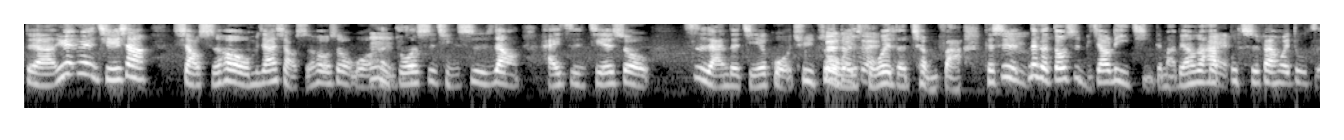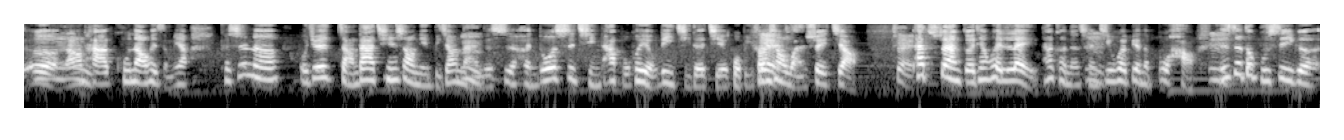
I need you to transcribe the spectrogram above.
对啊，因为因为其实像小时候，我们家小时候的时候，我很多事情是让孩子接受。自然的结果去作为所谓的惩罚，对对对，可是那个都是比较立即的嘛。嗯、比方说他不吃饭会肚子饿，然后他哭闹会怎么样？嗯、可是呢，我觉得长大青少年比较难的是，嗯、很多事情他不会有立即的结果。比方像晚睡觉，对，他虽然隔天会累，他可能成绩会变得不好，嗯、可是这都不是一个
